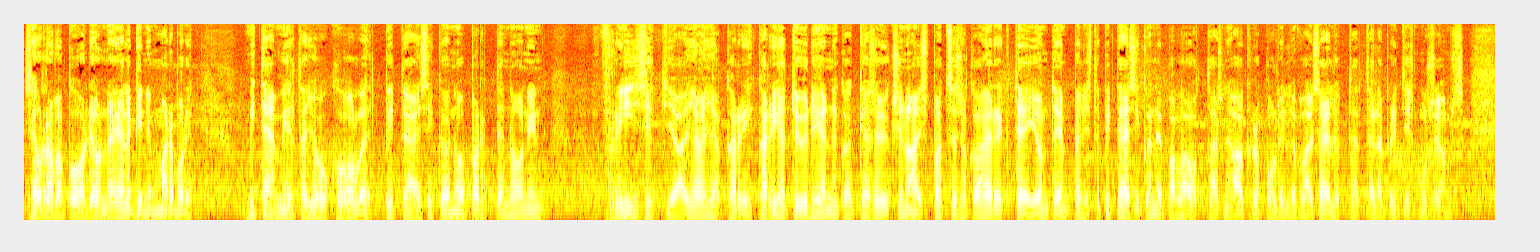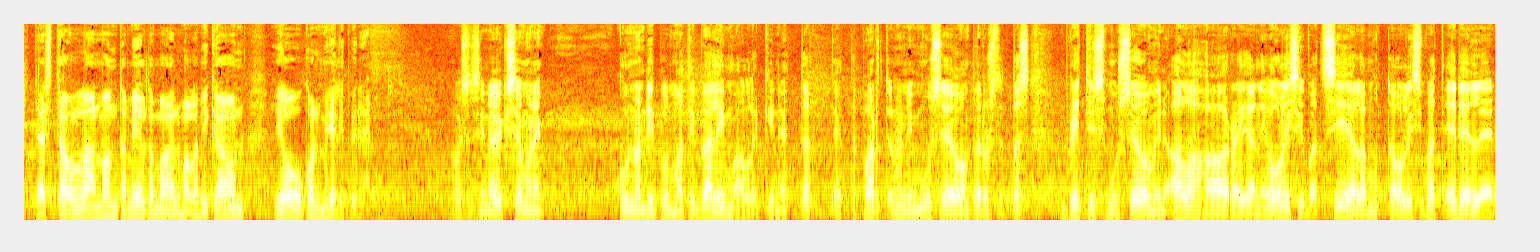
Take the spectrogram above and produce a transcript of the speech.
seuraava kohde on ne Elginin marmorit. Mitä mieltä Jouko olet? Pitäisikö nuo Partenonin friisit ja, ja, ja kari, karjatyydi, ennen kaikkea se yksi naispatsas, joka on Erik Teijon temppelistä, pitäisikö ne palauttaa sinne Agropolille vai säilyttää täällä British Museumissa? Tästä ollaan monta mieltä maailmalla. Mikä on Joukon mielipide? Olisi siinä yksi semmoinen kunnon diplomaatin välimallikin, että, että Parthenonin museoon perustettaisiin British Museumin alahaara ja ne olisivat siellä, mutta olisivat edelleen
